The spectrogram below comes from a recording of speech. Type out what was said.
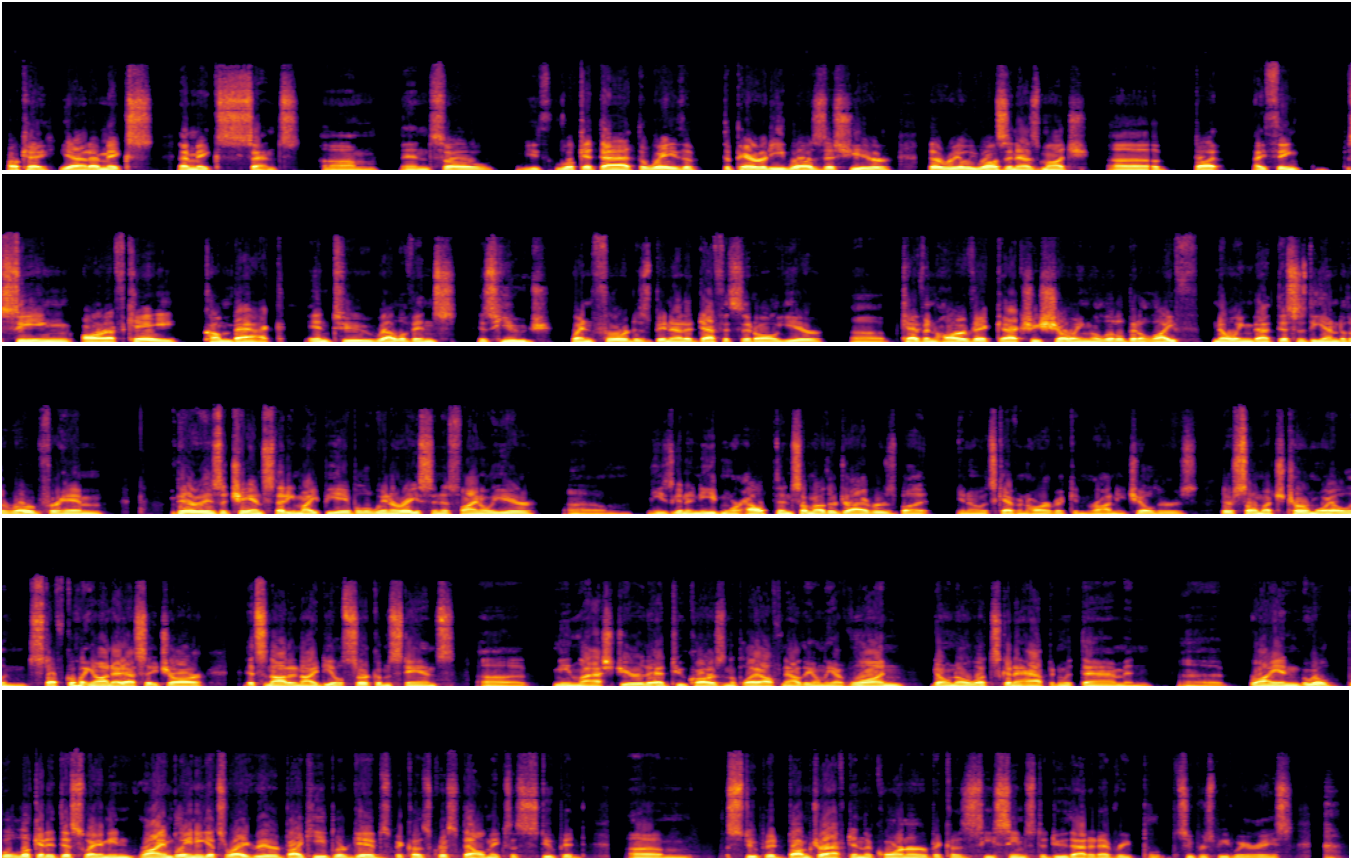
Okay yeah that makes that makes sense. Um and so you look at that the way the the parity was this year there really wasn't as much uh, but I think seeing RFK come back into relevance is huge when Ford has been at a deficit all year. Uh, Kevin Harvick actually showing a little bit of life, knowing that this is the end of the road for him. There is a chance that he might be able to win a race in his final year. Um, he's going to need more help than some other drivers, but you know it's Kevin Harvick and Rodney Childers there's so much turmoil and stuff going on at SHR. It's not an ideal circumstance. Uh, I mean, last year they had two cars in the playoff. Now they only have one. Don't know what's going to happen with them. And uh, Ryan, we'll we'll look at it this way. I mean, Ryan Blaney gets right reared by Keebler Gibbs because Chris Bell makes a stupid, um, stupid bump draft in the corner because he seems to do that at every super speedway race.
